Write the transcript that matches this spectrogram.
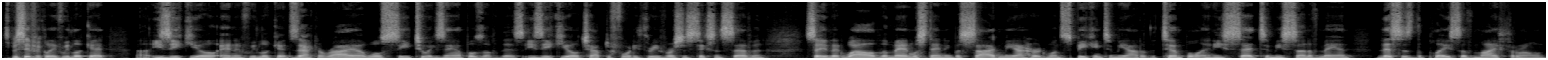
Specifically, if we look at uh, Ezekiel and if we look at Zechariah, we'll see two examples of this. Ezekiel chapter 43 verses 6 and 7 say that while the man was standing beside me, I heard one speaking to me out of the temple, and he said to me, Son of man, this is the place of my throne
